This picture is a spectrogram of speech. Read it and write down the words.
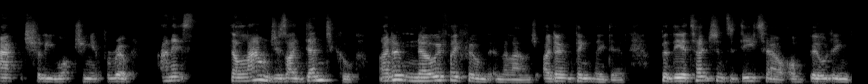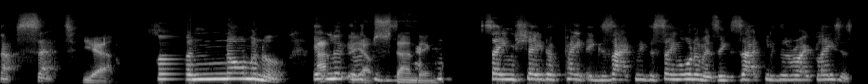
actually watching it for real, and it's the lounge is identical. I don't know if they filmed it in the lounge. I don't think they did. But the attention to detail of building that set, Yeah, phenomenal. It looked it was outstanding. exactly same shade of paint, exactly the same ornaments, exactly the right places.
